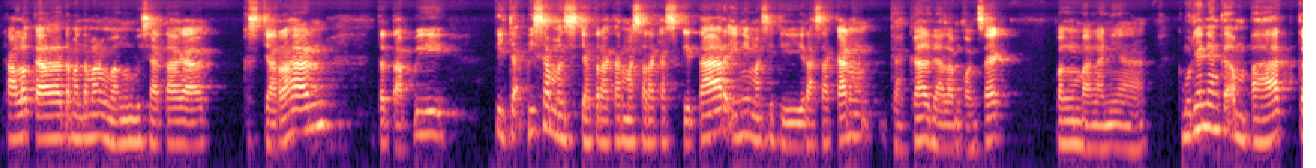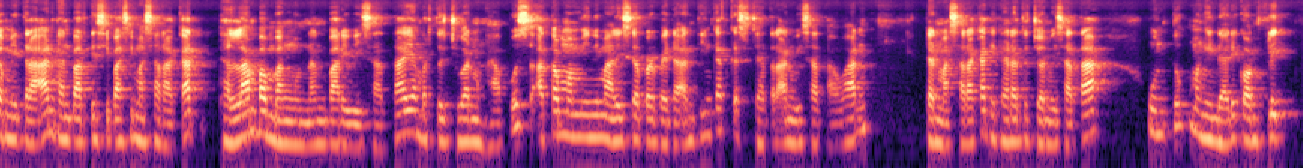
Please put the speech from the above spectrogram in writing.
kalau teman-teman membangun wisata kesejarahan tetapi tidak bisa mensejahterakan masyarakat sekitar, ini masih dirasakan gagal dalam konsep pengembangannya. Kemudian yang keempat, kemitraan dan partisipasi masyarakat dalam pembangunan pariwisata yang bertujuan menghapus atau meminimalisir perbedaan tingkat kesejahteraan wisatawan dan masyarakat di daerah tujuan wisata untuk menghindari konflik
